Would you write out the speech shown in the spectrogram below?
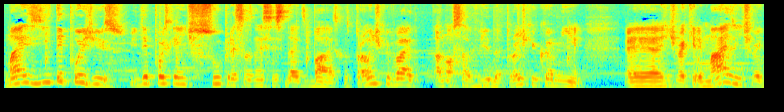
mas e depois disso? E depois que a gente supre essas necessidades básicas? Para onde que vai a nossa vida? Para onde que caminha? É, a gente vai querer mais? A gente vai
